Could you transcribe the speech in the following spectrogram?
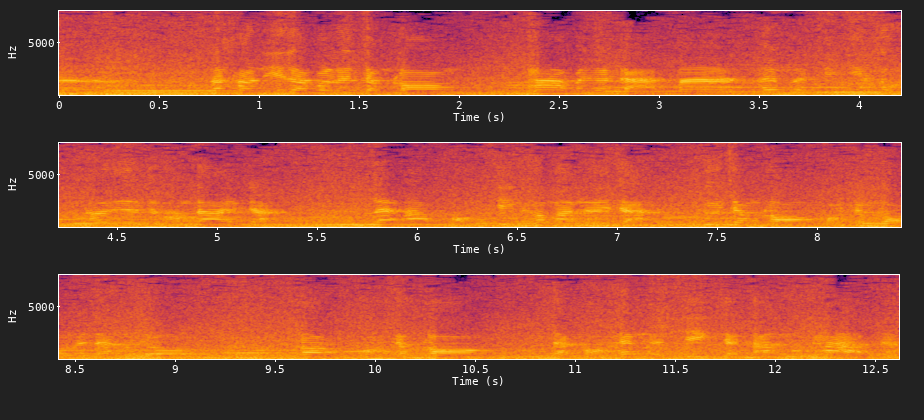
อ่าแล้วคราวนี้เราก็เลยจำลองภาพบรรยากาศมาให้เหมือนจริงที่สุดเท่าที่เราจะทำได้จ้ะและเอาของจริงเข้ามาเลยจ้ะคือจำลองของจำลองเลยนะคุณโยมก็ของจำลองจากของให้เหมือนจริงจากตามรูปภาพจ้ะ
